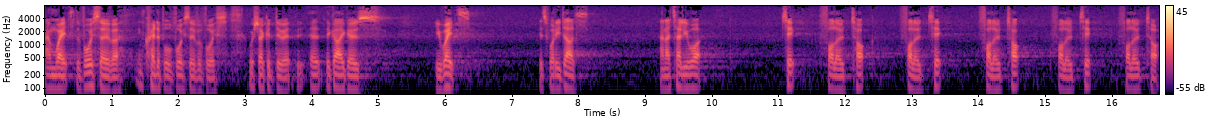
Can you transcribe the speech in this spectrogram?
and waits, the voiceover, incredible voiceover voice, wish I could do it. The, uh, the guy goes, he waits it's what he does. And I tell you what, tick, followed tock, followed tick, followed tock, followed tick, followed tock.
